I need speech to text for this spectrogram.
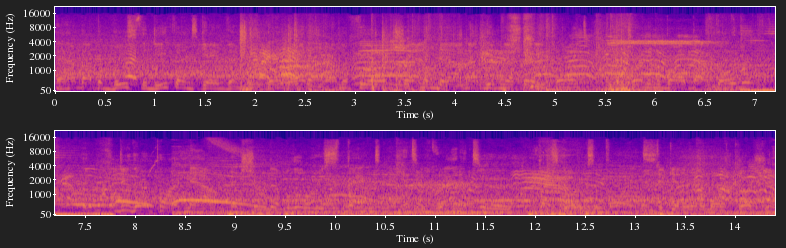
Now, how about the boost the defense gave them? Going right out on the field, shutting them down, not giving up any points, and turning the ball back over. They want to do their part now and show them a little respect and some gratitude by scoring some points. And to get a little more cushion.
